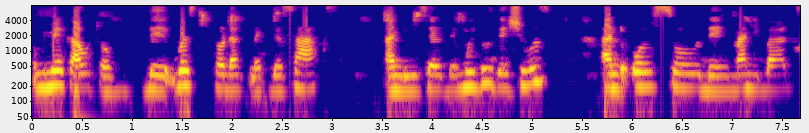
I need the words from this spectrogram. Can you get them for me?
we make out of the waste product like the sacks and we sell them. We do the shoes and also the money bags.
